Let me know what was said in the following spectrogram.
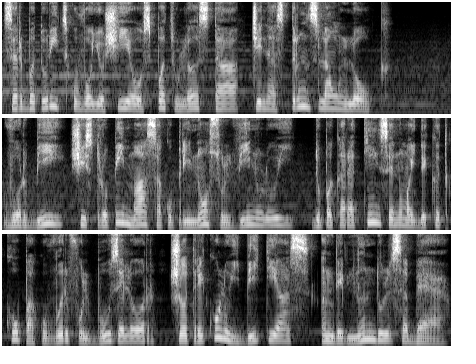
sărbătoriți cu voioșie ospățul ăsta ce ne-a strâns la un loc. Vorbi și stropi masa cu prinosul vinului, după care atinse numai decât cupa cu vârful buzelor și o trecu lui Bitias, îndemnându-l să bea.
